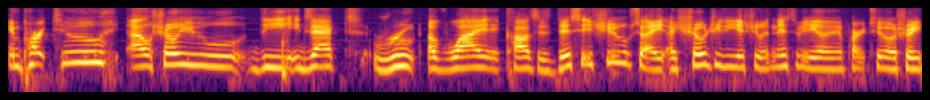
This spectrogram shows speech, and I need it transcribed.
In part two, I'll show you the exact root of why it causes this issue. So I, I showed you the issue in this video, and in part two, I'll show you.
